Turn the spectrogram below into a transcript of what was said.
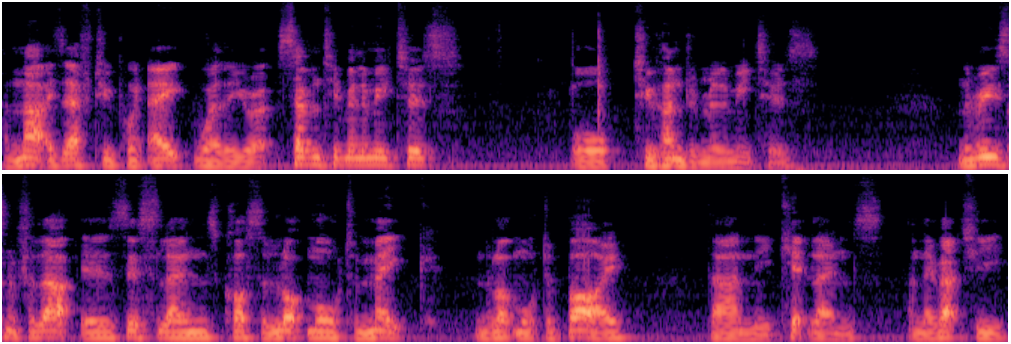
And that is f2.8 whether you're at 70 millimeters or 200 millimeters. And the reason for that is this lens costs a lot more to make and a lot more to buy than the kit lens and they've actually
